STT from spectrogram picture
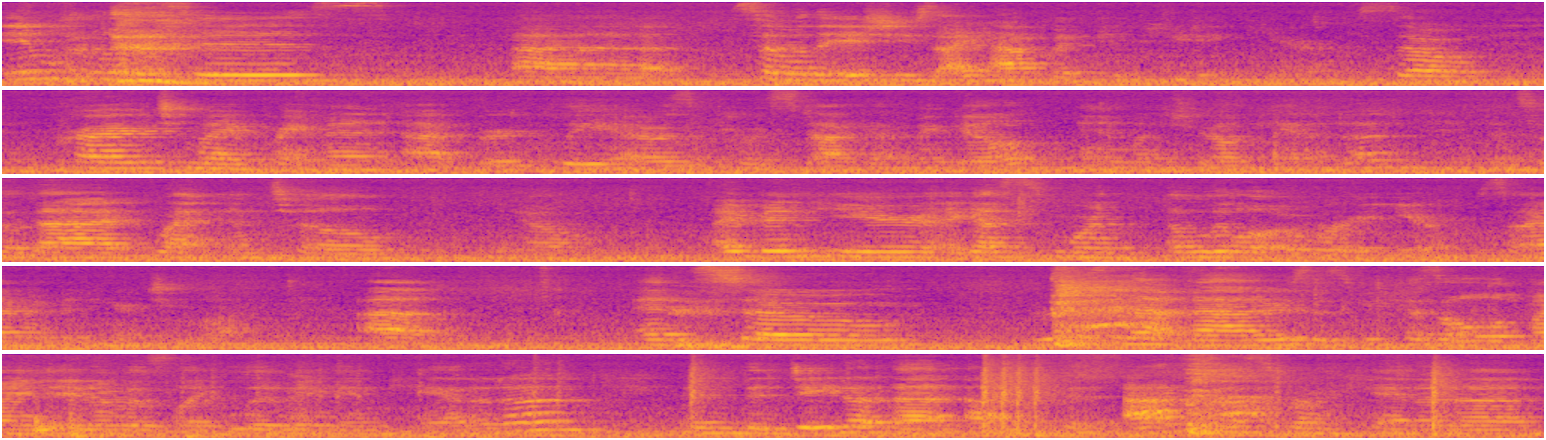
influences uh, some of the issues I have with computing here. So prior to my appointment at Berkeley, I was a postdoc at McGill in Montreal, Canada. And so that went until, you know, I've been here, I guess, more a little over a year. So I haven't been here too long. Um, and so the reason that matters is because all of my data was like living in Canada, and the data that I could access from Canada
